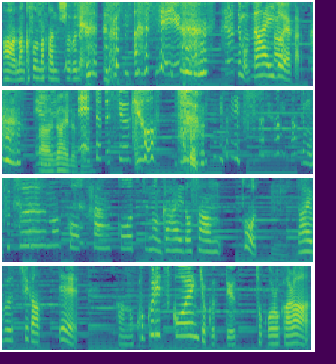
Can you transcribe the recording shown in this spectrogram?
ああ、なんかそんな感じするね。あっていう。でもガイドやから。うん。あガイドかね、ちょっと宗教。でも普通のこう観光地のガイドさんとうんだいぶ違って、あの、国立公園局っていうところから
